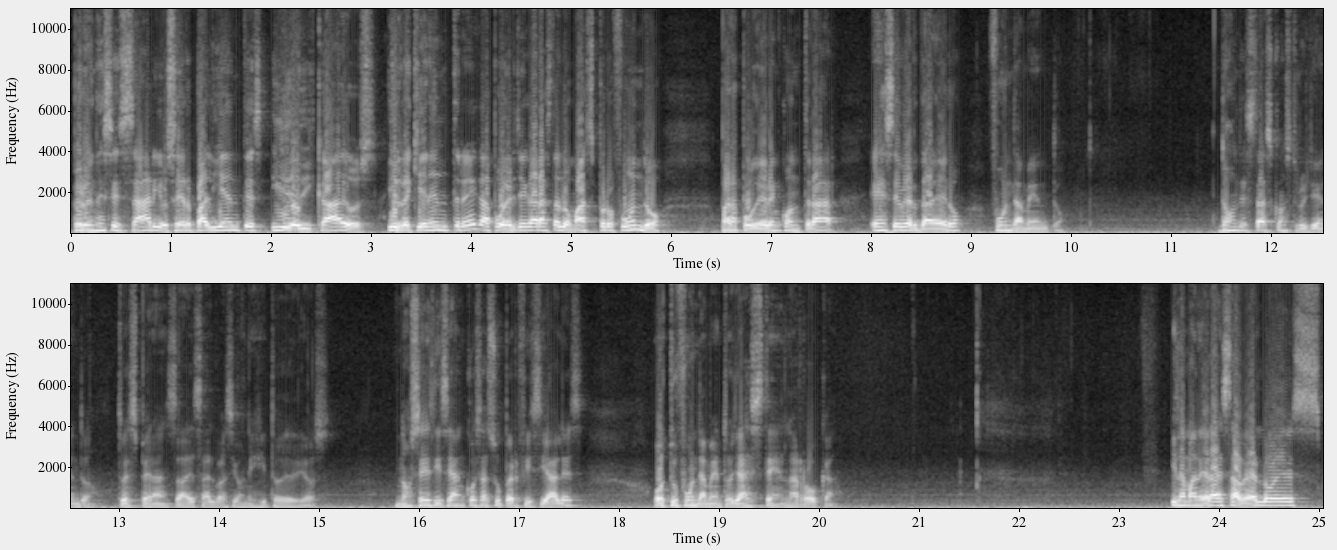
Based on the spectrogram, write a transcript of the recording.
pero es necesario ser valientes y dedicados y requiere entrega poder llegar hasta lo más profundo para poder encontrar ese verdadero fundamento. ¿Dónde estás construyendo tu esperanza de salvación, hijito de Dios? No sé si sean cosas superficiales o tu fundamento ya esté en la roca. Y la manera de saberlo es,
